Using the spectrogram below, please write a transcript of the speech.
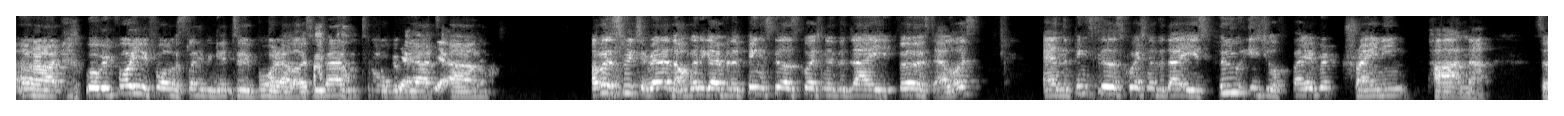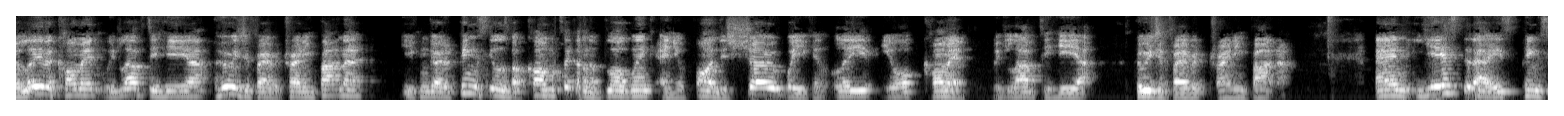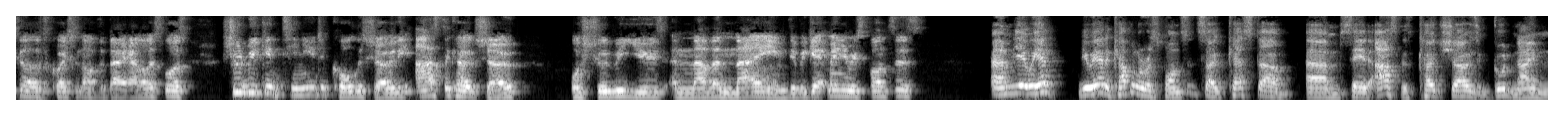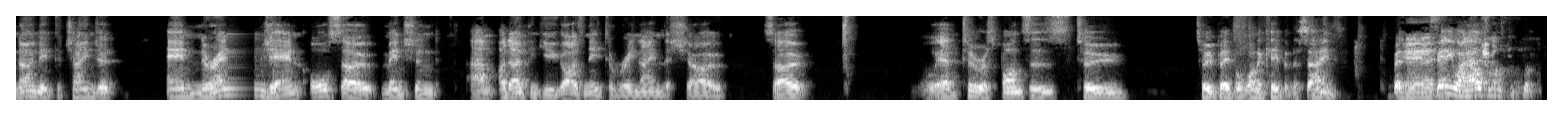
All right. Well, before you fall asleep and get too bored, Alois, we have to talk about. Yeah. Um, I'm going to switch it around. I'm going to go for the ping skills question of the day first, Alois. And the Ping Skills question of the day is Who is your favorite training partner? So leave a comment. We'd love to hear who is your favorite training partner. You can go to pingskills.com, click on the blog link, and you'll find this show where you can leave your comment. We'd love to hear who is your favorite training partner. And yesterday's Ping Skills question of the day, Alois, was should we continue to call the show the Ask the Coach Show or should we use another name? Did we get many responses? Um, yeah, we had yeah, we had a couple of responses. So Castor um, said, "Ask the coach show is a good name. No need to change it." And Naranjan also mentioned, um, "I don't think you guys need to rename the show." So we had two responses. Two two people want to keep it the same. But Yes, if anyone else wants to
